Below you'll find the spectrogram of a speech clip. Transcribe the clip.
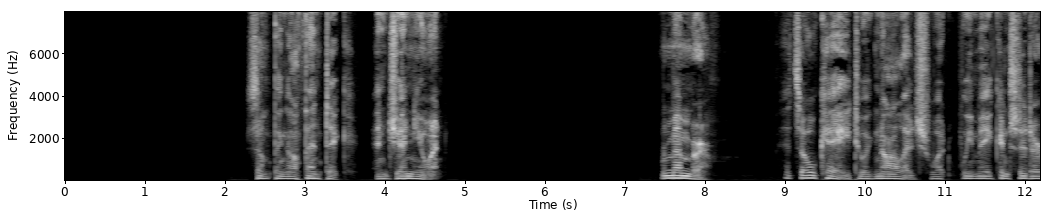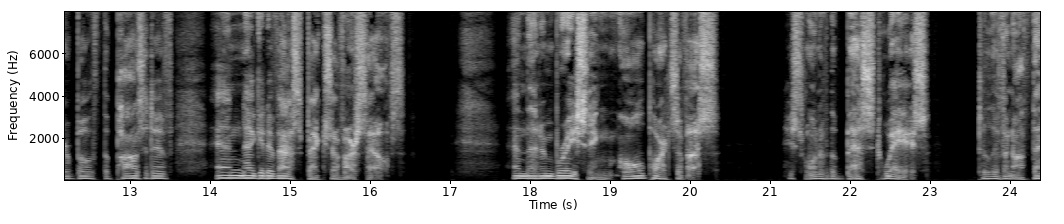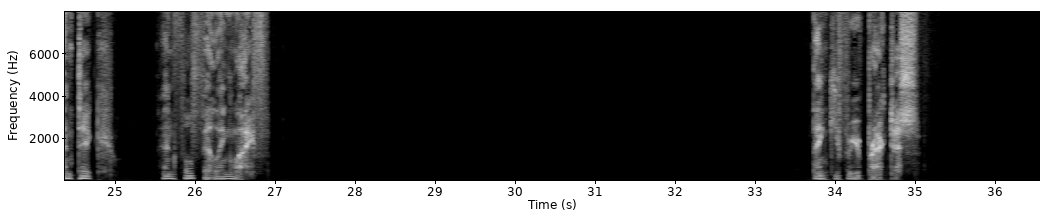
something authentic and genuine. Remember, it's okay to acknowledge what we may consider both the positive and negative aspects of ourselves, and that embracing all parts of us is one of the best ways to live an authentic and fulfilling life. Thank you for your practice.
